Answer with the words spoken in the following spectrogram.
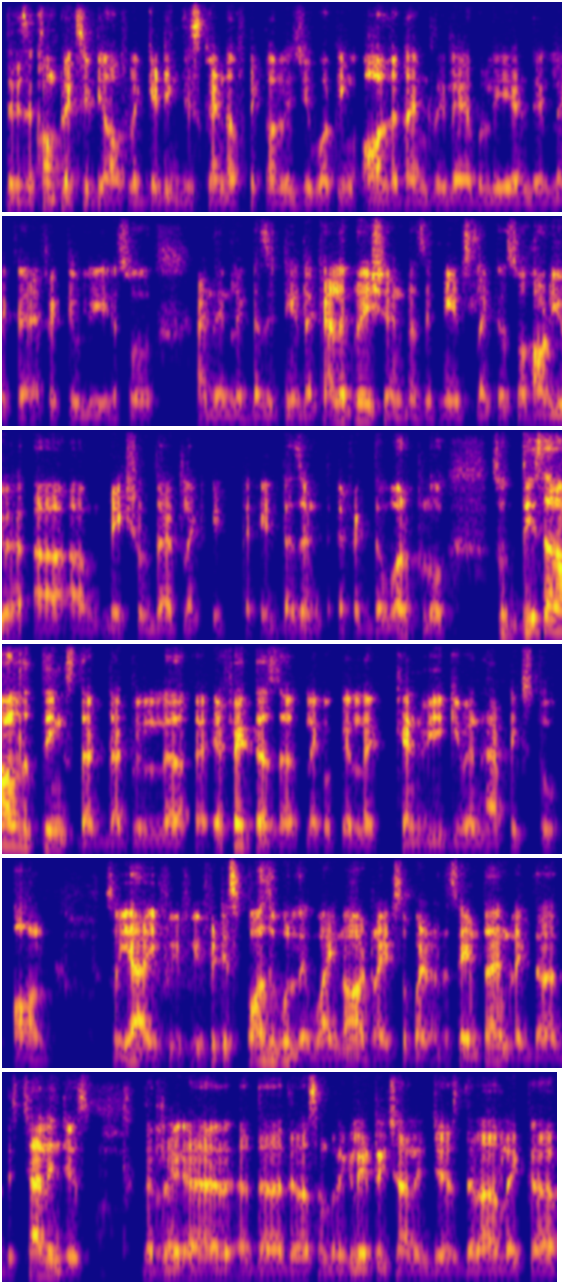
there is a complexity of like getting this kind of technology working all the time reliably and then like uh, effectively. So and then like does it need a calibration? Does it needs like a, so how do you uh, um, make sure that like it it doesn't affect the workflow? So these are all the things that that will affect us that like okay like can we give an haptics to all so yeah if, if, if it is possible why not right? So but at the same time like there are these challenges. The, uh, the there are some regulatory challenges. There are like uh,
